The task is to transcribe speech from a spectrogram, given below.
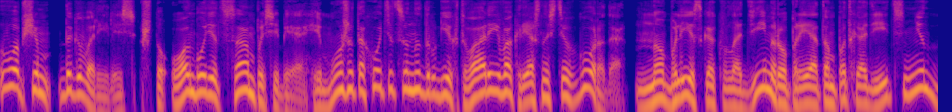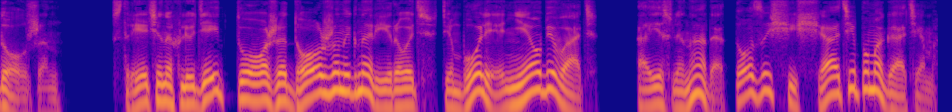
В общем, договорились, что он будет сам по себе и может охотиться на других тварей в окрестностях города, но близко к Владимиру при этом подходить не должен. Встреченных людей тоже должен игнорировать, тем более не убивать. А если надо, то защищать и помогать им.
